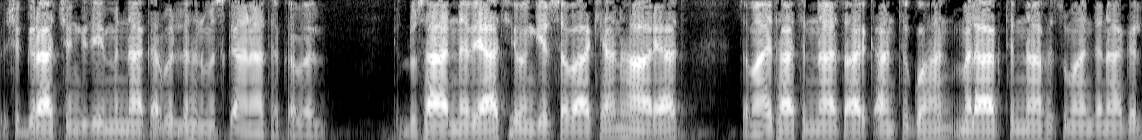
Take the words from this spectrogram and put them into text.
በችግራችን ጊዜ የምናቀርብልህን ምስጋና ተቀበል። ቅዱሳን ነቢያት፣ የወንጌል ሰባኪያን ሐዋርያት፣ ሰማዕታትና ጻድቃን፣ ትጉሃን መላእክትና ፍጹማን ደናግል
